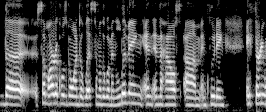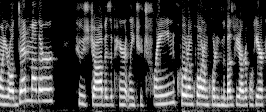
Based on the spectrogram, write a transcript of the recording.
the some articles go on to list some of the women living in, in the house, um, including a 31 year old den mother whose job is apparently to train, quote unquote, I'm quoting from the BuzzFeed article here,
